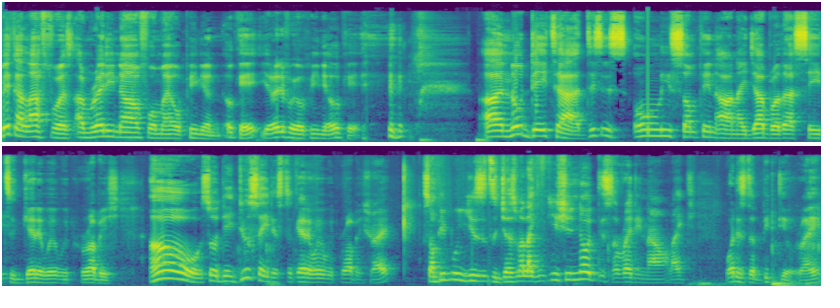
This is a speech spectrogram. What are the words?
Make a laugh first. I'm ready now for my opinion. Okay, you're ready for your opinion. Okay. uh, no data. This is only something our Naija brothers say to get away with rubbish. Oh, so they do say this to get away with rubbish, right? Some people use it to just like you should know this already now. Like, what is the big deal, right?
